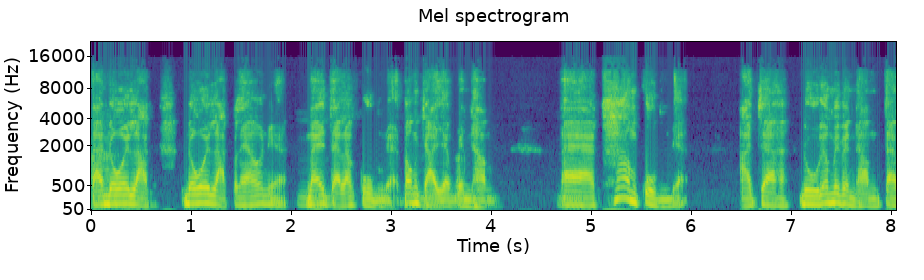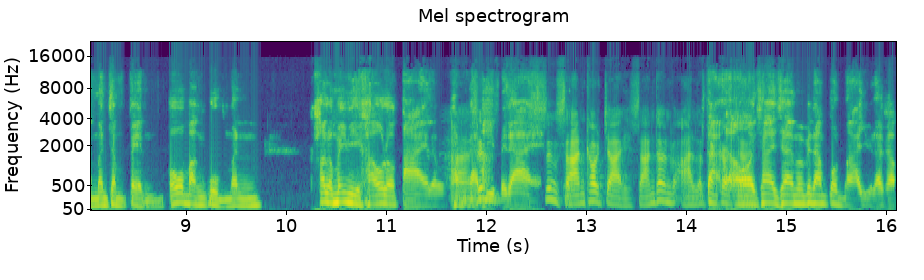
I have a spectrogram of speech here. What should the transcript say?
แต่โดยหลักโดยหลักแล้วเนี่ยในแต่ละกลุ่มเนี่ยต้องจ่ายอย่างเป็นธรรมแต่ข้ามกลุ่มเนี่ยอาจจะดูแล้วไม่เป็นธรรมแต่มันจำเป็น เพราะว่าบางกลุ่มมัน ถ้าเราไม่มีเขาเราตายเราทำการดีไม่ได้ ซึ่งศาลเข้าใจศาลท่านอ่านแล้วท่านเข้าใจอ๋อใช่ใช่มันเป็นตามกฎหมายอยู่แล้วครับ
